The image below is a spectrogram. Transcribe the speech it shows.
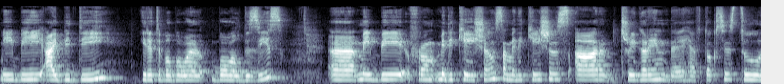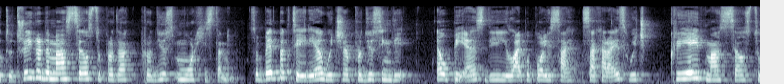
maybe IBD, irritable bowel, bowel disease, uh, maybe from medications. Some medications are triggering, they have toxins to, to trigger the mast cells to product, produce more histamine. So bad bacteria, which are producing the LPS, the lipopolysaccharides, which create mast cells to,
